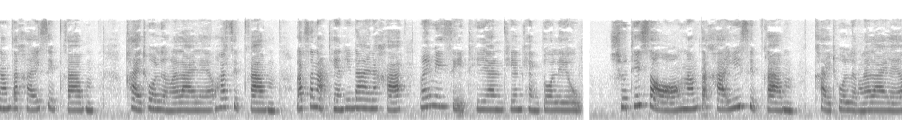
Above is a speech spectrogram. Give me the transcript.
น้ำตะไคร้10 กรัม ไข่ถั่วเหลืองละลายแล้ว 50 กรัม ลักษณะเทียนที่ได้นะคะ ไม่มีสีเทียน เทียนแข็งตัวเร็ว ชุดที่ 2 น้ำตะไคร้20 กรัม ไข่ถั่วเหลืองละลายแล้ว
